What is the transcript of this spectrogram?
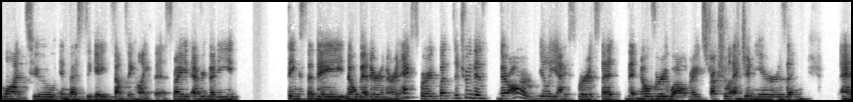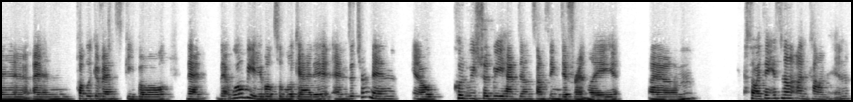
want to investigate something like this, right? Everybody thinks that they know better and are an expert, but the truth is there are really experts that that know very well, right? Structural engineers and and, and public events people that that will be able to look at it and determine, you know, could we, should we have done something differently? Um, so I think it's not uncommon,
